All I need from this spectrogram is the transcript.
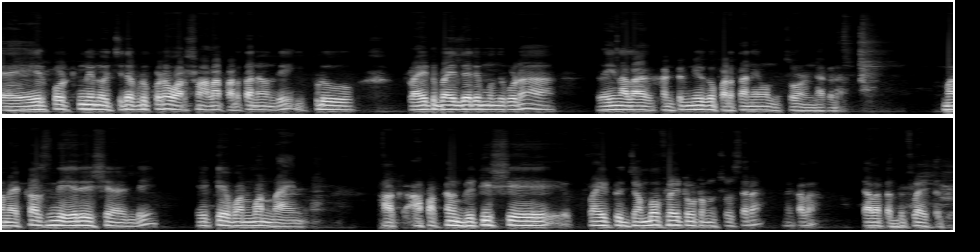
ఎయిర్పోర్ట్ నేను వచ్చేటప్పుడు కూడా వర్షం అలా పడతానే ఉంది. ఇప్పుడు ఫ్లైట్ బయలుదేరే ముందు కూడా రెయిన్ అలా కంటిన్యూగా పడతానే ఉంది చూడండి అక్కడ. మనం ఎక్కాల్సింది ఎయిర్ ఏషియా అండి ఏకే వన్ వన్ నైన్. ఆ పక్కన బ్రిటిష్ ఫ్లైట్ జంబో ఫ్లైట్ ఒకటి చూసారా? వెనకాల. చాలా పెద్ద ఫ్లైట్ అది.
